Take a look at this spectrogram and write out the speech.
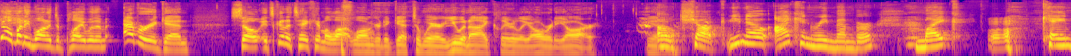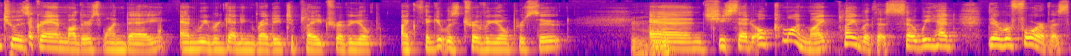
Nobody wanted to play with him ever again. So it's going to take him a lot longer to get to where you and I clearly already are. You know? Oh, Chuck, you know, I can remember Mike came to his grandmother's one day and we were getting ready to play Trivial, I think it was Trivial Pursuit. Mm-hmm. And she said, Oh, come on, Mike, play with us. So we had, there were four of us.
